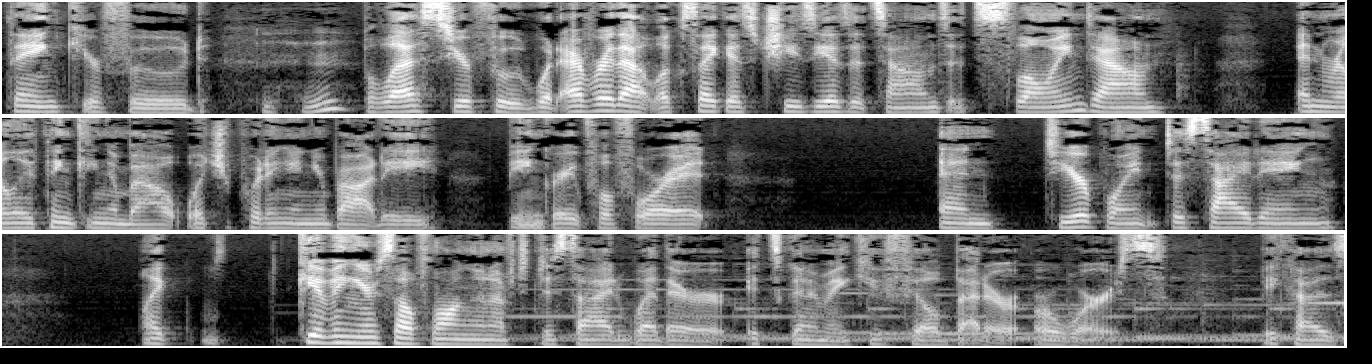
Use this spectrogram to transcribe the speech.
thank your food, bless your food, whatever that looks like. As cheesy as it sounds, it's slowing down and really thinking about what you're putting in your body, being grateful for it, and to your point, deciding like giving yourself long enough to decide whether it's going to make you feel better or worse because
